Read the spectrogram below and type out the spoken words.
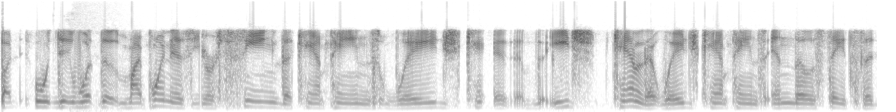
but what the, my point is, you're seeing the campaigns wage each candidate wage campaigns in those states that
